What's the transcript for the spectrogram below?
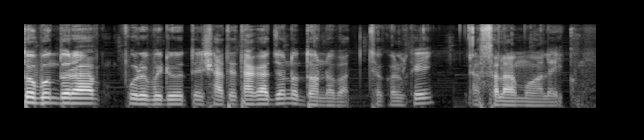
তো বন্ধুরা পুরো ভিডিওতে সাথে থাকার জন্য ধন্যবাদ সকলকেই। আসসালামু আলাইকুম।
